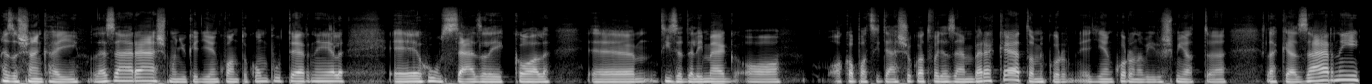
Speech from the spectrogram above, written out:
ez a sánkhái lezárás, mondjuk egy ilyen kvantokomputernél 20%-kal tizedeli meg a a kapacitásokat vagy az embereket, amikor egy ilyen koronavírus miatt le kell zárni.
